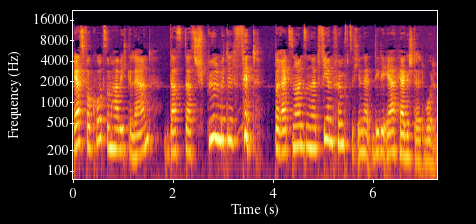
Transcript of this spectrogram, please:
Erst vor kurzem habe ich gelernt, dass das Spülmittel Fit bereits 1954 in der DDR hergestellt wurde,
